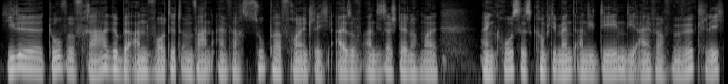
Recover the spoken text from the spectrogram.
jede doofe Frage beantwortet und waren einfach super freundlich. Also an dieser Stelle nochmal ein großes Kompliment an die Dänen, die einfach wirklich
